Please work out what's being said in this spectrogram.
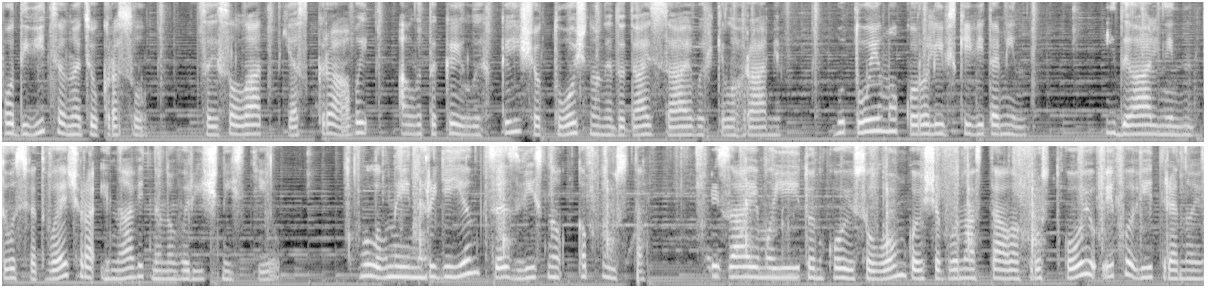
Подивіться на цю красу. Цей салат яскравий, але такий легкий, що точно не додасть зайвих кілограмів. Готуємо королівський вітамін. Ідеальний до святвечора і навіть на новорічний стіл. Головний інгредієнт це, звісно, капуста. Різаємо її тонкою соломкою, щоб вона стала хрусткою і повітряною.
